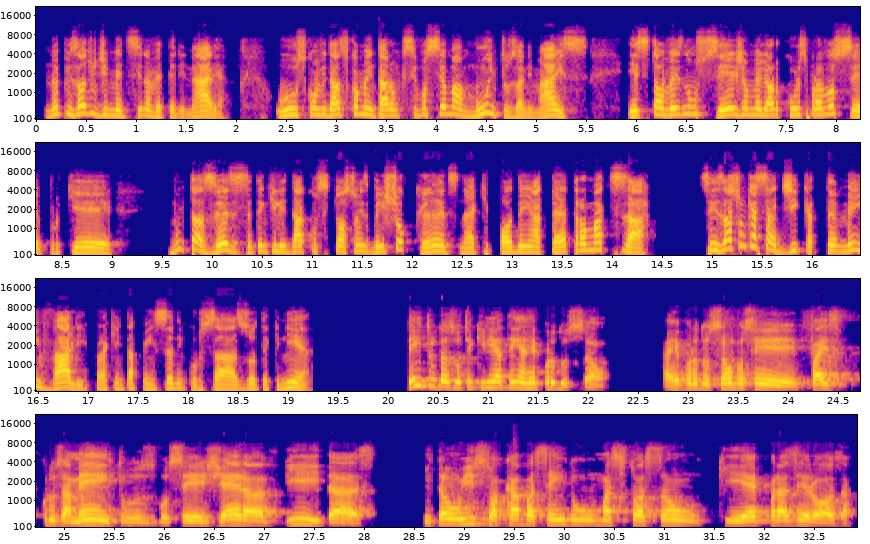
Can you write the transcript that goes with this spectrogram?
No episódio de medicina veterinária, os convidados comentaram que se você ama muito os animais, esse talvez não seja o melhor curso para você, porque muitas vezes você tem que lidar com situações bem chocantes, né, que podem até traumatizar. Vocês acham que essa dica também vale para quem está pensando em cursar zootecnia? Dentro da zootecnia tem a reprodução. A reprodução você faz cruzamentos, você gera vidas. Então isso acaba sendo uma situação que é prazerosa.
